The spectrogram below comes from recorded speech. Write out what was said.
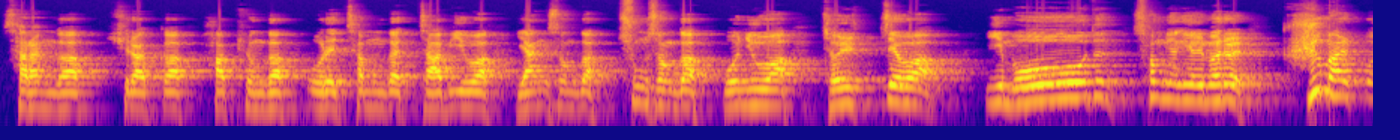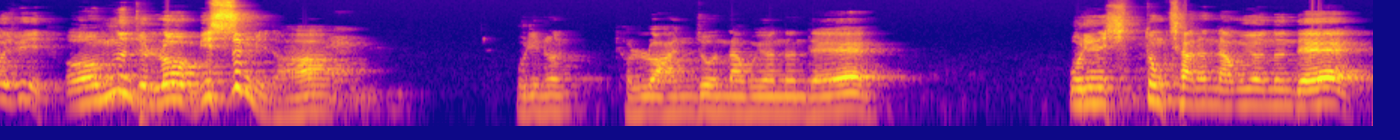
사랑과 희락과 화평과 오래 참음과 자비와 양성과 충성과 온유와 절제와 이 모든 성령의 열매를 금할 법이 없는 줄로 믿습니다. 우리는 별로 안 좋은 나무였는데 우리는 신통치 않은 나무였는데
